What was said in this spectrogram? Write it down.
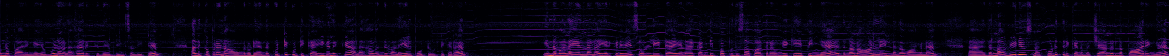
உடனே பாருங்கள் எவ்வளோ அழகாக இருக்குது அப்படின்னு சொல்லிட்டு. அதுக்கப்புறம் நான் அவங்களுடைய அந்த குட்டி குட்டி கைகளுக்கு அழகாக வந்து வளையல் போட்டு விட்டுக்கிறேன். இந்த வளையல்லாம் நான் ஏற்கனவே சொல்லிட்டேன். ஏன்னா கண்டிப்பாக புதுசாக பார்க்குறவங்க கேட்பீங்க இதெல்லாம் நான் ஆன்லைனில் தான் வாங்கினேன். இதெல்லாம் வீடியோஸ் நான் கொடுத்துருக்கேன். நம்ம சேனலில் பாருங்கள்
